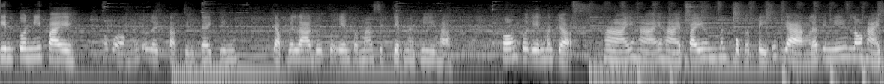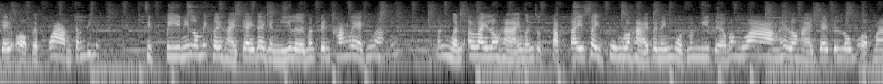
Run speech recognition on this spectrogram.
กินตัวนี้ไปเขาบอกงั้นก็เลยตัดสินใจกิน จับเวลาดูตัวเองประมาณ 17 นาทีค่ะ ท้องตัวเองมันจะหายหายหายไปมันปกติทุกอย่าง แล้วทีนี้เราหายใจออกแบบกว้างทั้งที่มันสิบปีนี้เราไม่เคยหายใจได้อย่างนี้เลย มันเป็นครั้งแรกที่ว่า มันเหมือนอะไรเราหายเหมือนตับไตไส้พุงเราหายไปในหมด มันมีแต่ว่างๆให้เราหายใจเป็นลมออกมา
